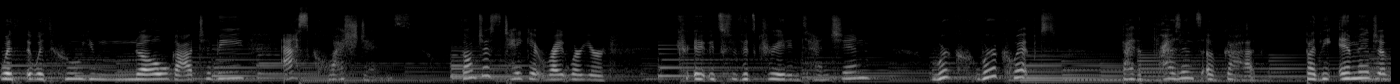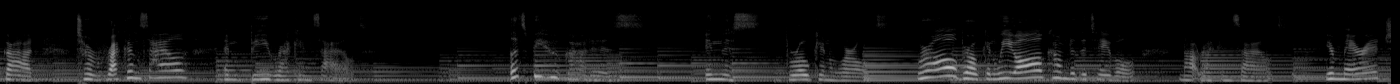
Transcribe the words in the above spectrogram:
with, with who you know God to be, ask questions. Don't just take it right where you're it's, if it's creating tension, we're, we're equipped by the presence of God, by the image of God, to reconcile and be reconciled. Let's be who God is in this broken world. We're all broken. We all come to the table not reconciled. Your marriage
